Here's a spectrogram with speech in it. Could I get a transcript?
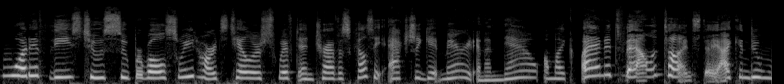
What if these two Super Bowl sweethearts, Taylor Swift and Travis Kelce, actually get married? And I'm now I'm like, and it's Valentine's Day. I can do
